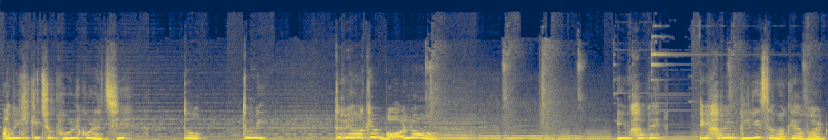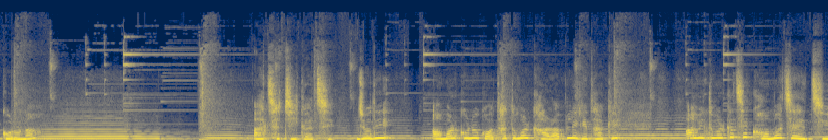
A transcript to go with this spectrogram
আমি কি কিছু ভুল করেছি? তো তুমি তুমি আমাকে বলো। এভাবে এভাবে প্লিজ আমাকে অ্যাভয়েড করো না। আচ্ছা ঠিক আছে। যদি আমার কোনো কথা তোমার খারাপ লেগে থাকে, আমি তোমার কাছে ক্ষমা চাইছি।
